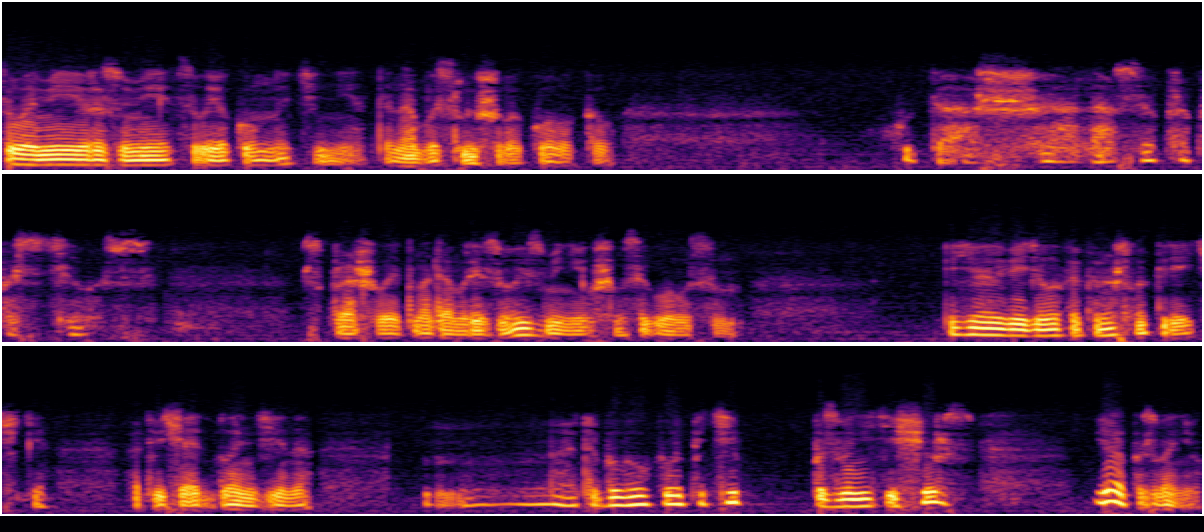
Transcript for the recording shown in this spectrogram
Соломеи, разумеется, в ее комнате нет. Она бы слышала колокол. «Куда же она запропастилась?» спрашивает мадам Резо изменившимся голосом. «Я видела, как она шла к речке», — отвечает блондина. «Но это было около пяти. Позвоните еще раз?» «Я позвоню»,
